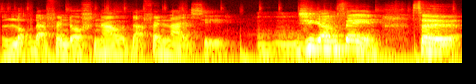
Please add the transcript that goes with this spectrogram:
Lock that friend off now. That friend likes you. Mm-hmm. Do you know what i'm saying? So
